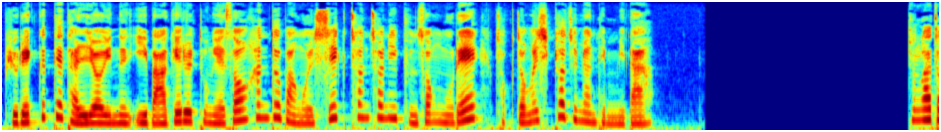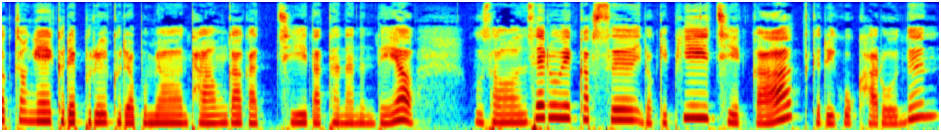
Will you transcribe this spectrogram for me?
뷰렛 끝에 달려있는 이 마개를 통해서 한두 방울씩 천천히 분석물에 적정을 시켜주면 됩니다. 중화적정의 그래프를 그려보면 다음과 같이 나타나는데요. 우선 세로의 값은 이렇게 pH의 값, 그리고 가로는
